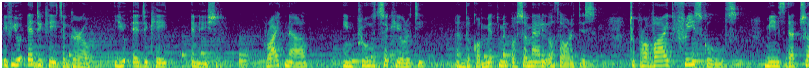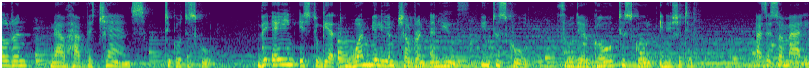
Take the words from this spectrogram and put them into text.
if you educate a girl, you educate a nation. Right now, improved security and the commitment of Somali authorities to provide free schools means that children now have the chance to go to school. The aim is to get 1 million children and youth into school through their Go to School initiative. As a Somali,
